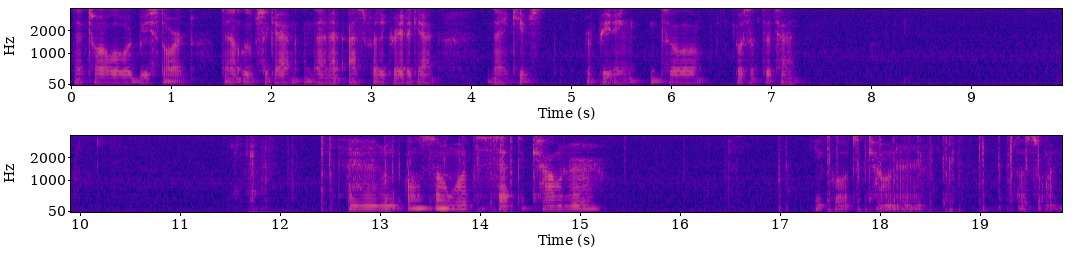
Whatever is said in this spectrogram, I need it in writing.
then total would be stored then it loops again and then it asks for the grade again. And then it keeps repeating until it goes up to 10 also want to set the counter equal to counter plus 1.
